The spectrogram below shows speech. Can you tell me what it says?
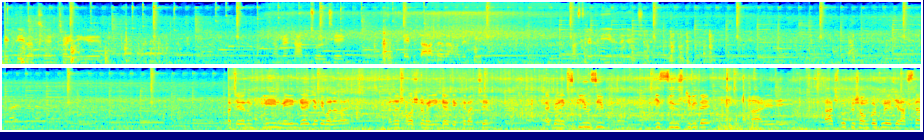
দেখতেই পাচ্ছেন চারিদিকে। সামনে কাজ চলছে। একটু তাড়াতে হবে আমাদেরকে। রাস্তাটা ক্লিয়ার হয়ে যাচ্ছে। হচ্ছে একদম ক্লিন মেরিন ড্রাইভ যাকে বলা হয়। একদম স্পষ্ট মেরিন ড্রাইভ দেখতে পাচ্ছেন। একদম এক্সক্লুসিভ কিসিন্স টিভিতে আর এই এই তাজপুর টু শঙ্করপুরের যে রাস্তা,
